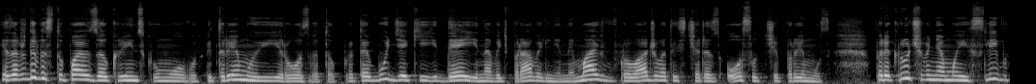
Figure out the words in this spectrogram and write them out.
Я завжди виступаю за українську мову, підтримую її розвиток. Проте будь-які ідеї, навіть правильні, не мають впроваджуватись через осуд чи примус. Перекручування моїх слів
